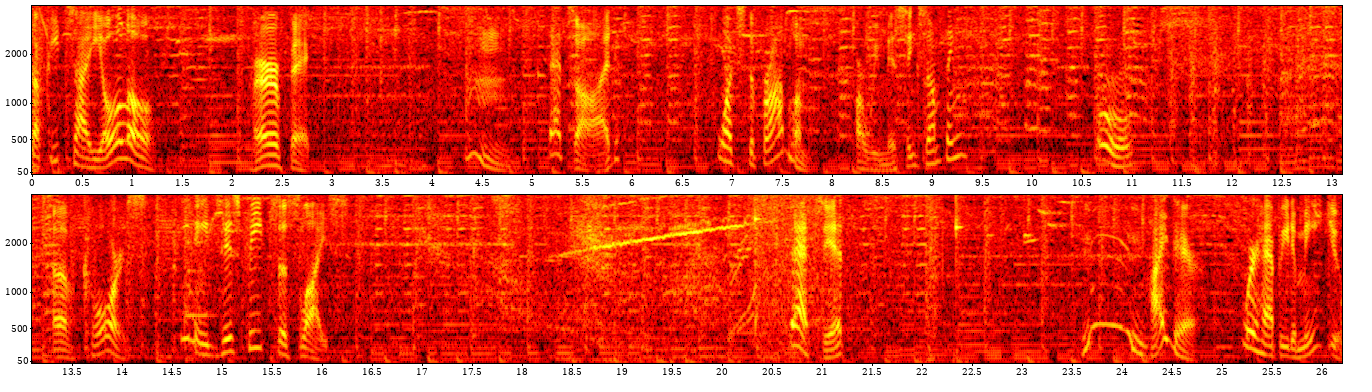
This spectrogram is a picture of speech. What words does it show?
It's a pizzaiolo. Perfect. Hmm, that's odd. What's the problem? Are we missing something? Oh, Of course. He needs his pizza slice. That's it. Hi there. We're happy to meet you.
